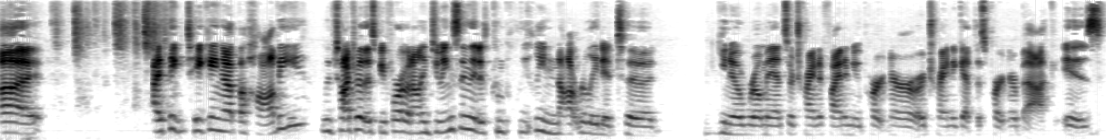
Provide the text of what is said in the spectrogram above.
Uh, I think taking up a hobby. We've talked about this before, but I'm like doing something that is completely not related to, you know, romance or trying to find a new partner or trying to get this partner back is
